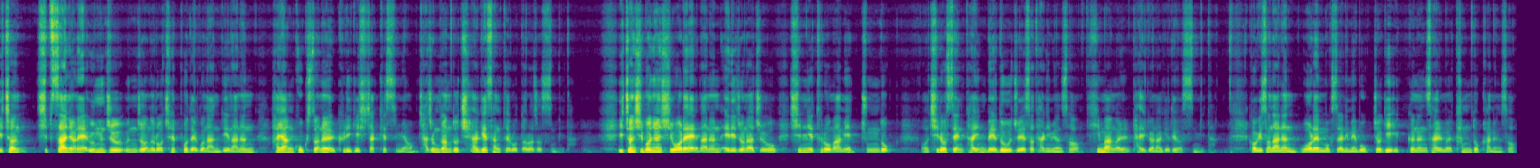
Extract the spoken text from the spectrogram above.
2014년에 음주 운전으로 체포되고 난 뒤 나는 하얀 곡선을 그리기 시작했으며 자존감도 최악의 상태로 떨어졌습니다. 2015년 10월에 나는 애리조나주 심리 트로마 및 중독 어, 치료 센터인 메도우주에서 다니면서 희망을 발견하게 되었습니다. 거기서 나는 워렌 목사님의 목적이 이끄는 삶을 탐독하면서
